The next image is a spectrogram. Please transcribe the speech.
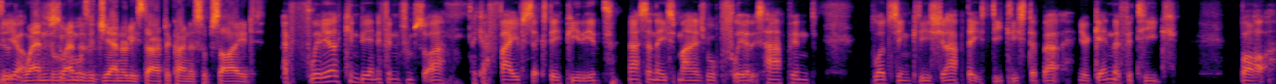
Yeah, when so when does it generally start to kind of subside? A flare can be anything from sort of like a five six day period. That's a nice manageable flare. It's happened. Blood's increased. Your appetite's decreased a bit. You're getting the fatigue, but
